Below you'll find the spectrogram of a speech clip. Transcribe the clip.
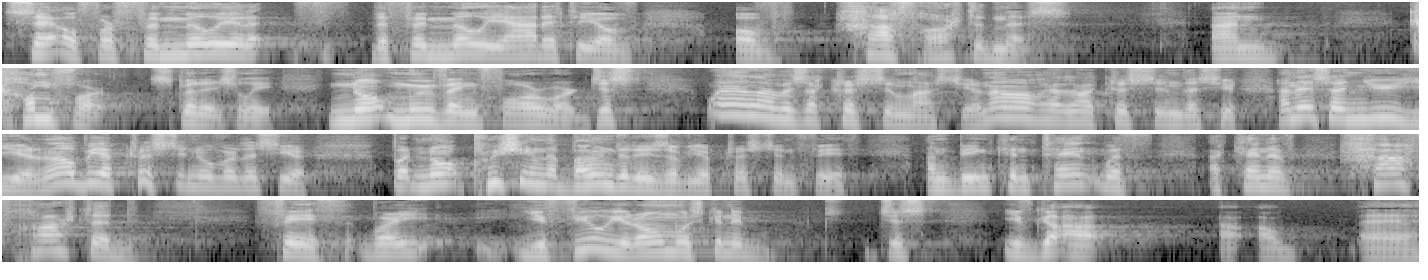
settle for familiar, the familiarity of, of half heartedness and comfort spiritually, not moving forward, just well, I was a Christian last year. Now I'm a Christian this year. And it's a new year. And I'll be a Christian over this year. But not pushing the boundaries of your Christian faith and being content with a kind of half hearted faith where you feel you're almost going to just, you've got a, a, a uh,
